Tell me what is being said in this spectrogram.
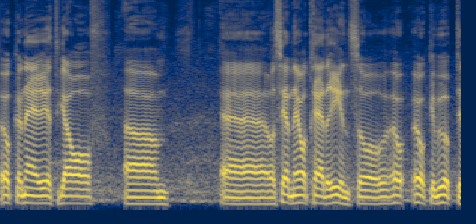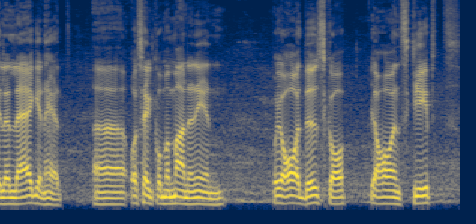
åker ner i ett garage. Um, och sen när jag träder in så åker vi upp till en lägenhet. Eh, och sen kommer mannen in och jag har ett budskap, jag har en skript.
